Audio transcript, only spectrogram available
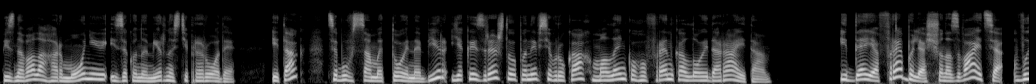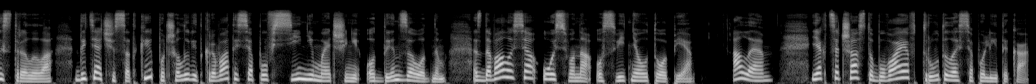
пізнавала гармонію і закономірності природи. І так, це був саме той набір, який зрештою опинився в руках маленького Френка Ллойда Райта. Ідея Фребеля, що називається, вистрелила. Дитячі садки почали відкриватися по всій Німеччині один за одним. Здавалося, ось вона, освітня утопія. Але, як це часто буває, втрутилася політика.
